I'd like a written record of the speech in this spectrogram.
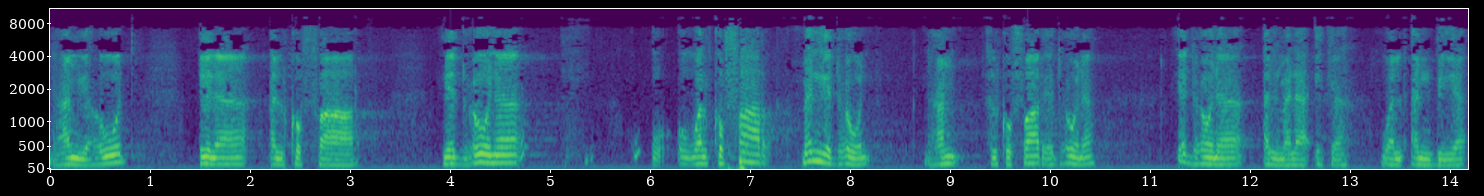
نعم يعود إلى الكفار. يدعون والكفار من يدعون؟ نعم الكفار يدعون يدعون الملائكة والأنبياء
